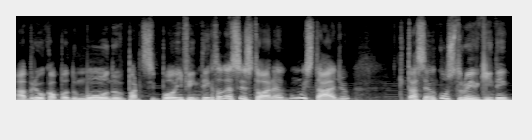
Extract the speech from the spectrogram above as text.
abriu a Copa do Mundo, participou, enfim, tem toda essa história, um estádio que está sendo construído, que tem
